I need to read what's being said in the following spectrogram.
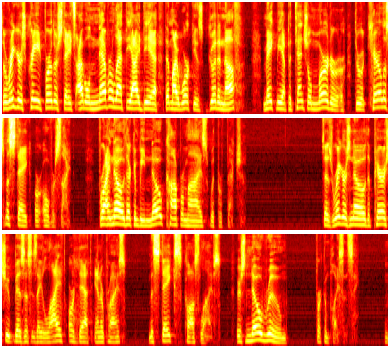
The Rigger's Creed further states I will never let the idea that my work is good enough make me a potential murderer through a careless mistake or oversight. For I know there can be no compromise with perfection. It says riggers know the parachute business is a life or death enterprise. Mistakes cost lives. There's no room for complacency. Hmm.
